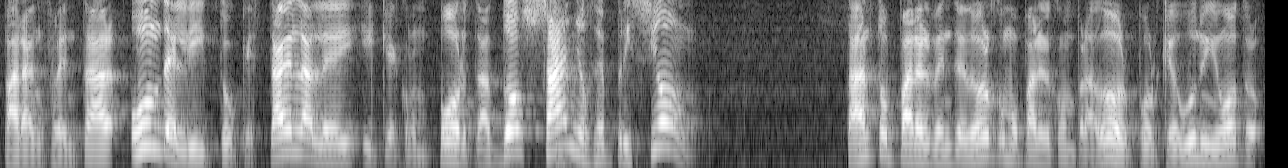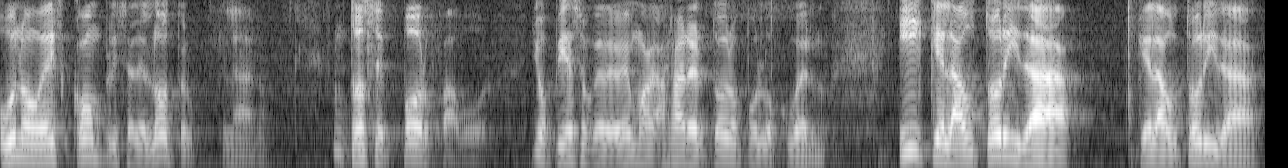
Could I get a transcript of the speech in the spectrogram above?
para enfrentar un delito que está en la ley y que comporta dos años de prisión, tanto para el vendedor como para el comprador, porque uno y otro, uno es cómplice del otro. Claro. Entonces, por favor, yo pienso que debemos agarrar el toro por los cuernos. Y que la autoridad, que la autoridad,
